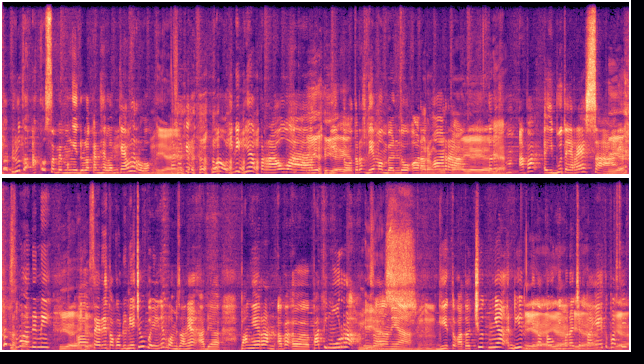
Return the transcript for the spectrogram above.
Itu dulu tuh aku sampai mengidolakan Helen Keller loh. Iya, karena kayak wow ini dia perawat Iya, iya, gitu. iya. terus dia membantu Orang orang-orang. buta, iya, iya, terus iya. mm, apa Ibu Teresa. Iya. itu kan semua ada nih. Iya, Eh, iya. seri toko dunia. Coba bayangin kalau misalnya ada pangeran apa eh, Patimura misalnya. Gitu. Atau cutnya dia kita Iya, tahu iya, gimana iya, ceritanya. Itu pasti iya.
